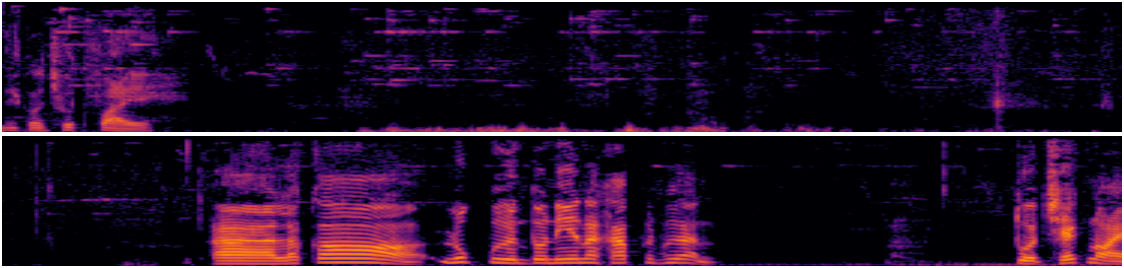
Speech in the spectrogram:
นี่ก็ชุดไฟ อ่า แล้วก็ลูกปืนตัวนี้นะครับเพื่อนๆ ตรวจเช็คหน่อย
